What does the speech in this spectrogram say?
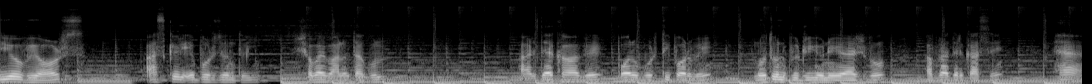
প্রিয় ভিউয়ার্স, আজকের এ পর্যন্তই। সবাই ভালো থাকুন। আর দেখা হবে পরবর্তী পর্বে নতুন ভিডিও নিয়ে আসব আপনাদের কাছে। হ্যাঁ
